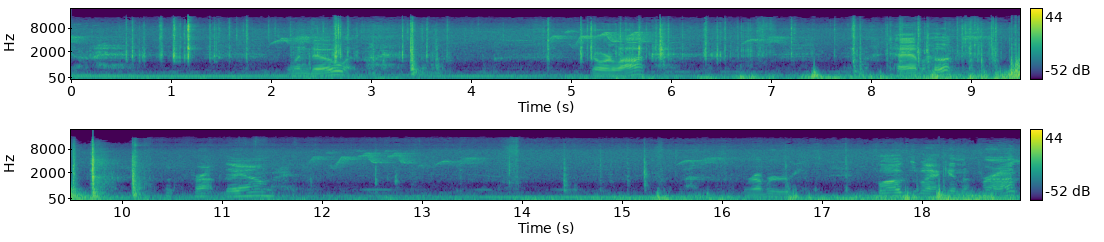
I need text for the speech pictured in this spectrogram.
got window and door lock, tab hooks, put the front down, rubber plugs back in the front.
